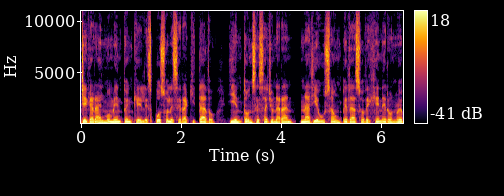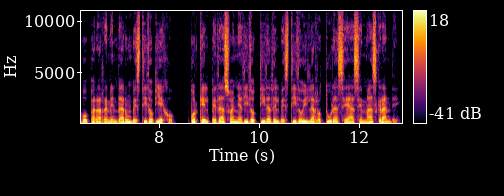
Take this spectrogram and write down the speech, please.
Llegará el momento en que el esposo les será quitado, y entonces ayunarán. Nadie usa un pedazo de género nuevo para remendar un vestido viejo, porque el pedazo añadido tira del vestido y la rotura se hace más grande.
